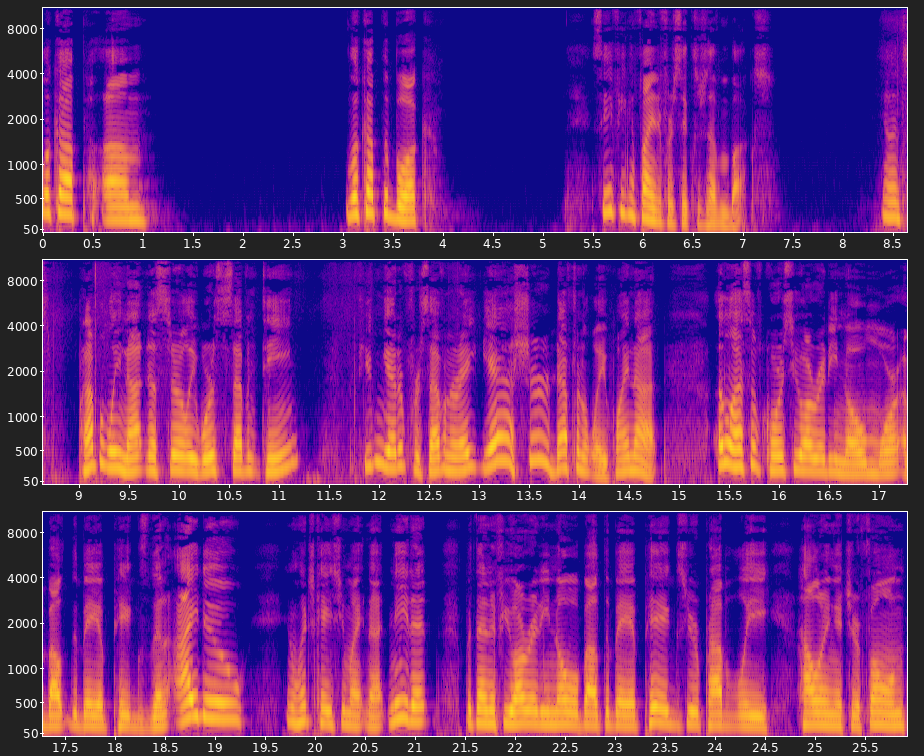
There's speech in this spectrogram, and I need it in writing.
Look up um, look up the book. See if you can find it for 6 or 7 bucks. You know, it's probably not necessarily worth 17. If you can get it for 7 or 8, yeah, sure, definitely. Why not? Unless, of course, you already know more about the Bay of Pigs than I do, in which case you might not need it. But then, if you already know about the Bay of Pigs, you're probably hollering at your phone,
